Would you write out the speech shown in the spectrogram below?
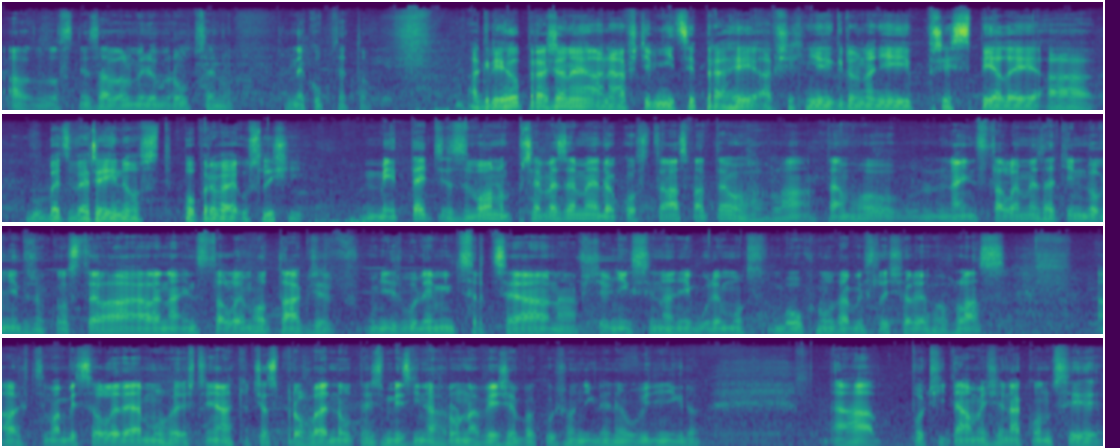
a vlastně za velmi dobrou cenu. Nekupte to. A kdy ho Pražané a návštěvníci Prahy a všichni, kdo na něj přispěli a vůbec veřejnost poprvé uslyší? My teď zvon převezeme do kostela svatého Havla, tam ho nainstalujeme zatím dovnitř do kostela, ale nainstalujeme ho tak, že uvnitř bude mít srdce a návštěvník si na něj bude moct bouchnout, aby slyšel jeho hlas. Ale chceme, aby se lidé mohli ještě nějaký čas prohlédnout, než zmizí nahoru na věže, pak už ho nikdy neuvidí nikdo. A počítáme, že na konci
